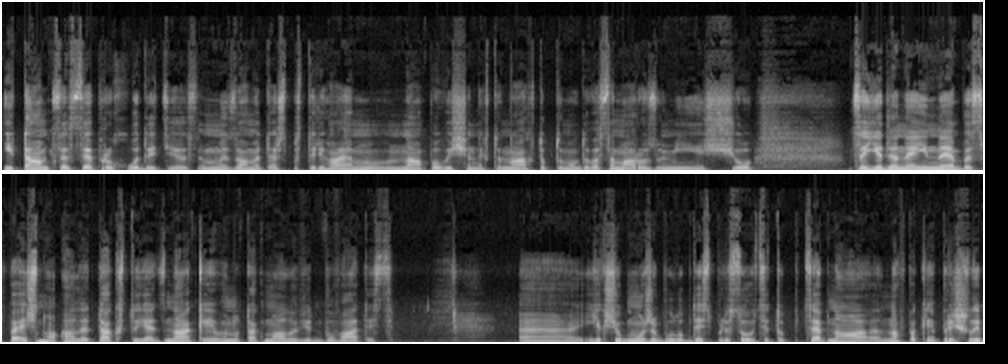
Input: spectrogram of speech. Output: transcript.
І там це все проходить, е, ми з вами теж спостерігаємо на повищених тонах. Тобто Молдова сама розуміє, що це є для неї небезпечно, але так стоять знаки, і воно так мало відбуватись. Е, якщо б, може, було б десь плюсовці, то це б на, навпаки прийшли б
